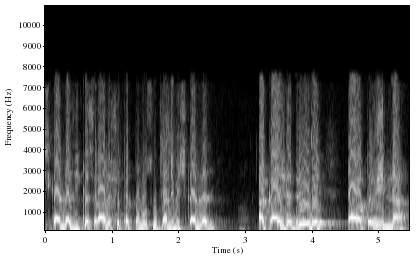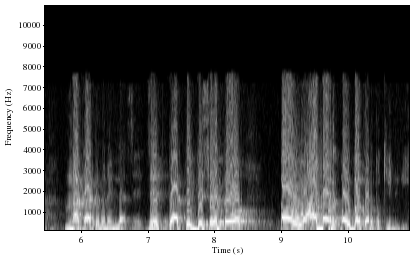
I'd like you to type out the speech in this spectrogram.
اشکال لذي کسر علی صفت په موصوف باندې اشکال لذي ا قائل د درو دی تا وتوی نه ما کاتب نه الله زید زید کاتب د صرف او عمر او بکر پکې نه دي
